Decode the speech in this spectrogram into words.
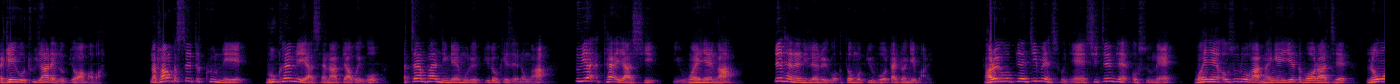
တကယ်ကိုထူးခြားတယ်လို့ပြောရမှာပါ2011ခုနှစ်ဘူခမ်းမြေယာဆန္ဒပြပွဲကိုအတန့်ဖတ်နေနေမှုတွေပြုလုပ်ခဲ့တဲ့တုန်းကသူရဲ့အထက်အရာရှိဒီဝန်ရန်ကပြင်းထန်တဲ့နီလန်းတွေကိုအသုံးမပြုဖို့တိုက်တွန်းခဲ့ပါတယ်ဒါတွေကိုပြန်ကြည့်မယ်ဆိုရင်ရှီကျင်းပြန်အုပ်စုနဲ့ဝန်ရန်အုပ်စုတို့ကနိုင်ငံရေးသဘောထားချက်လုံးဝ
